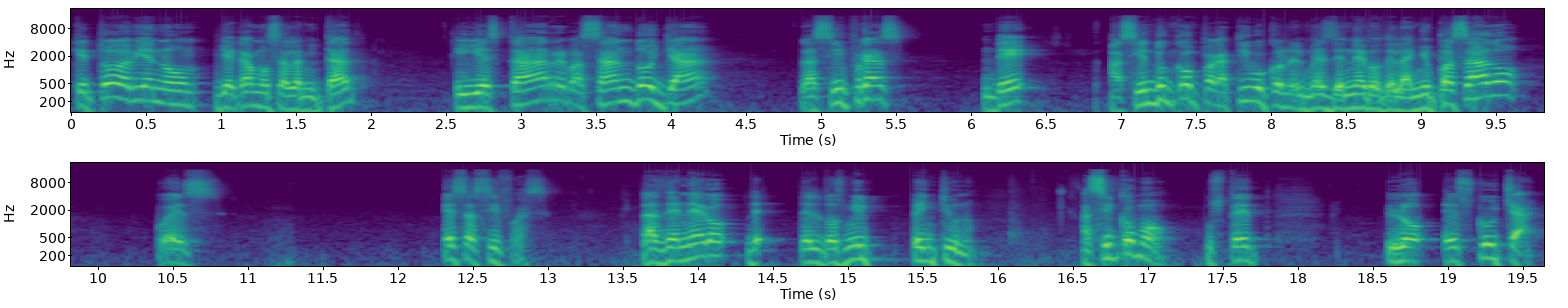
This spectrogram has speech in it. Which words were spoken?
que todavía no llegamos a la mitad y está rebasando ya las cifras de haciendo un comparativo con el mes de enero del año pasado, pues esas cifras, las de enero del 2021, así como usted lo escucha.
